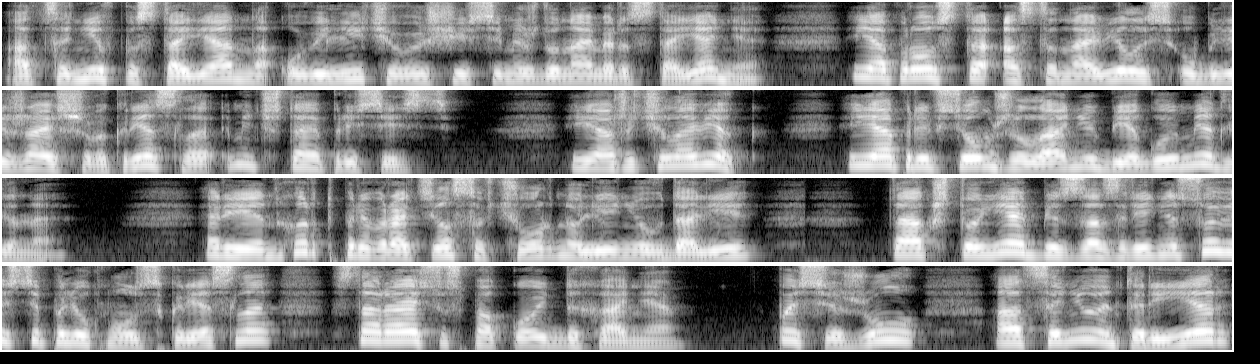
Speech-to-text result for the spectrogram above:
Оценив постоянно увеличивающееся между нами расстояние, я просто остановилась у ближайшего кресла, мечтая присесть. Я же человек. Я при всем желании бегаю медленно. Рейнхард превратился в черную линию вдали, так что я без зазрения совести плюхнулась в кресло, стараясь успокоить дыхание. Посижу, оценю интерьер,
